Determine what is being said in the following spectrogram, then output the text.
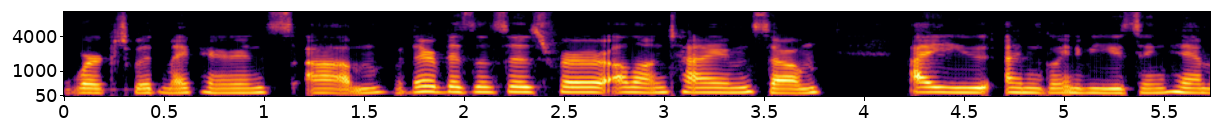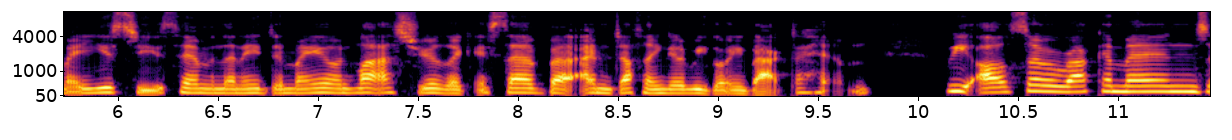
worked with my parents um, with their businesses for a long time. So I I'm going to be using him. I used to use him, and then I did my own last year, like I said. But I'm definitely going to be going back to him. We also recommend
